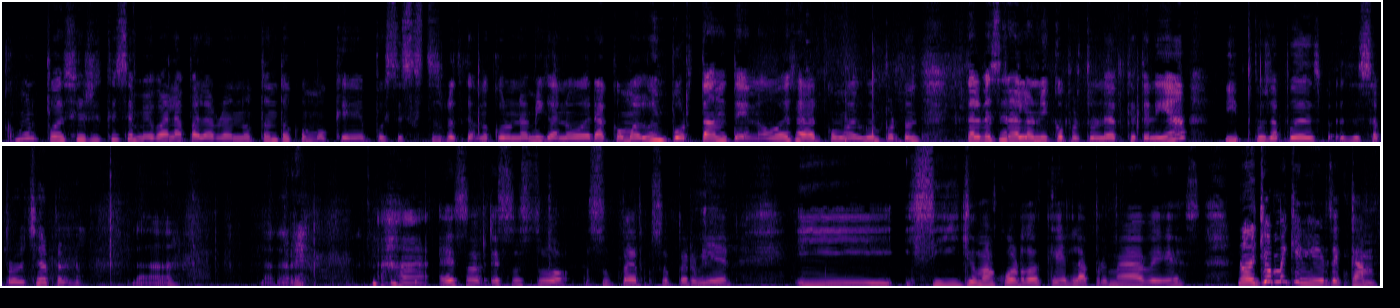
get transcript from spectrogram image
¿Cómo le puedo decir? Es que se me va la palabra, no tanto como que pues es que estás platicando con una amiga, no, era como algo importante, ¿no? Era como algo importante. Tal vez era la única oportunidad que tenía y pues la pude des- desaprovechar, pero no, la, la agarré. Ajá, eso, eso estuvo súper, súper bien. Y, y sí, yo me acuerdo que la primera vez, no, yo me quería ir de camp.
